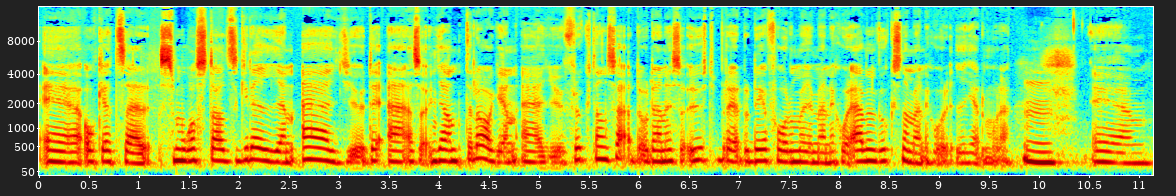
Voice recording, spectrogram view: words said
Eh, och att så här, småstadsgrejen är ju, det är, alltså jantelagen är ju fruktansvärd och den är så utbredd och det formar ju människor, även vuxna människor i Hedemora. Mm. Ehm,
